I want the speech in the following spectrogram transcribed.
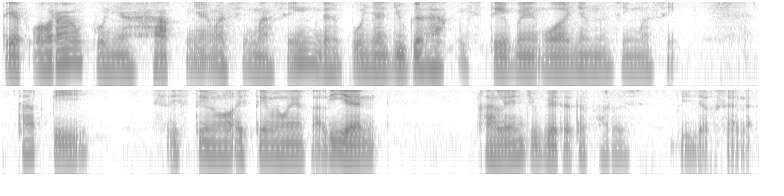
setiap orang punya haknya masing-masing dan punya juga hak istimewanya masing-masing. Tapi seistimewa-istimewanya kalian, kalian juga tetap harus bijaksana.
